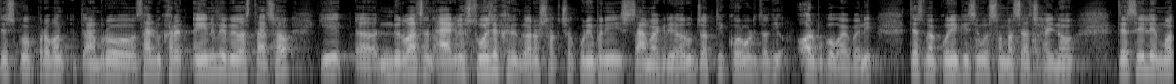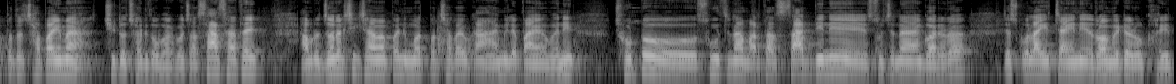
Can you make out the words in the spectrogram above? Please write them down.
त्यसको प्रबन्ध हाम्रो सार्वजनिक खरिद ऐनमै व्यवस्था छ कि निर्वाचन आयोगले सोझै खरिद गर्न सक्छ कुनै पनि सामग्रीहरू जति करोड जति अर्बको भए पनि त्यसमा कुनै किसिमको समस्या छैन। त्यसैले मतपत्र छपाईमा छिटो छरितो भएको छ। साथसाथै हाम्रो जनक शिक्षामा पनि मतपत्र छपाईको कहाँ हामीले पायौँ भने छोटो सूचना अर्थात् सात दिने सूचना गरेर त्यसको लागि चाहिने र मेटेरियलहरू खरिद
